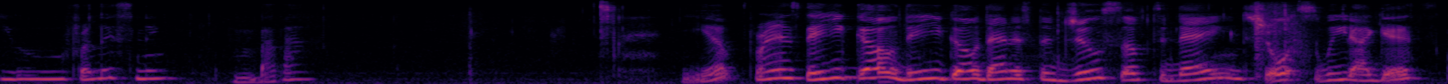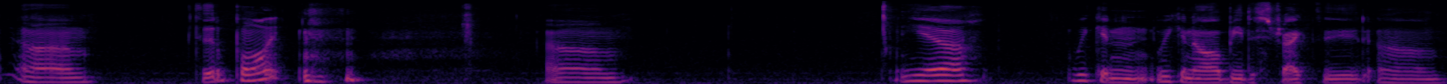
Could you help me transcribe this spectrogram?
you for listening. Bye bye. Yep, friends, there you go. There you go. That is the juice of today. Short, sweet, I guess. Um, to the point. um, yeah, we can we can all be distracted. Um,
